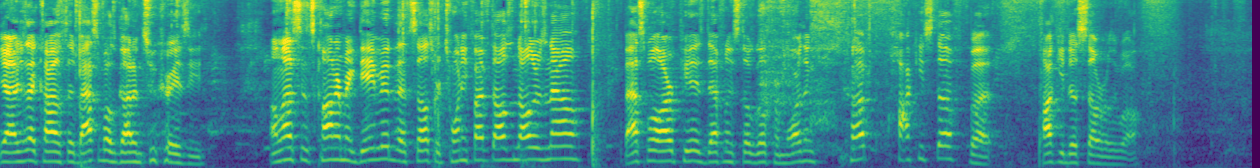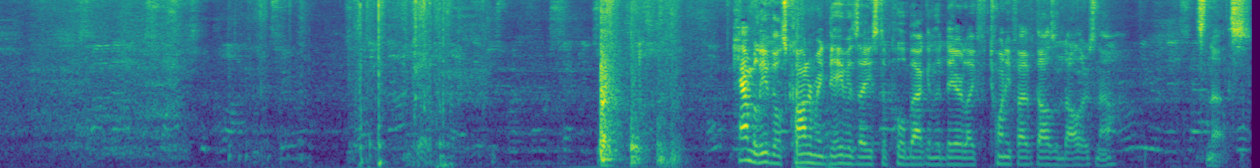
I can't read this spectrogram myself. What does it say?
Yeah, just like Kyle said, basketball's gotten too crazy. Unless it's Connor McDavid that sells for $25,000 now, basketball RPAs definitely still go for more than cup hockey stuff, but hockey does sell really well. Can't believe those Connor McDavids I used to pull back in the day are like $25,000 now. It's nuts.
